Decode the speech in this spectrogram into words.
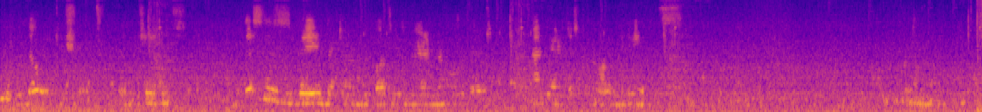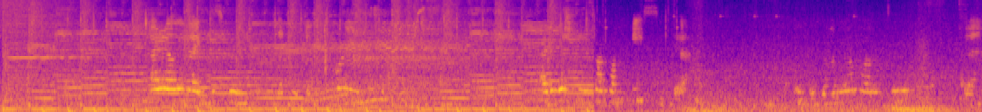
without t-shirt jeans. This is way better because we are in the whole fit and we're just normal jeans. I really like this room that you can screen. I think this screenshot on PC, yeah. If you don't know how to, then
